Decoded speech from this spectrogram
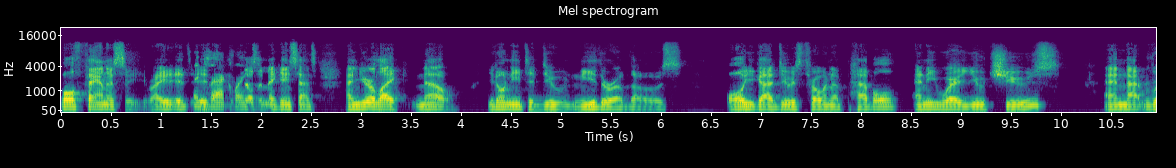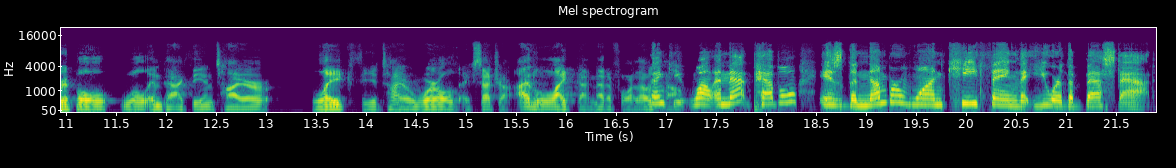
both fantasy right? It, exactly. it doesn't make any sense. And you're like no you don't need to do neither of those. All you got to do is throw in a pebble anywhere you choose and that ripple will impact the entire lake, the entire world, etc. I like that metaphor. That Thank you. Well, and that pebble is the number one key thing that you are the best at.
